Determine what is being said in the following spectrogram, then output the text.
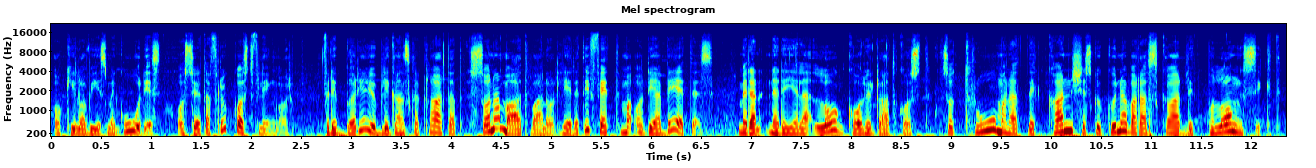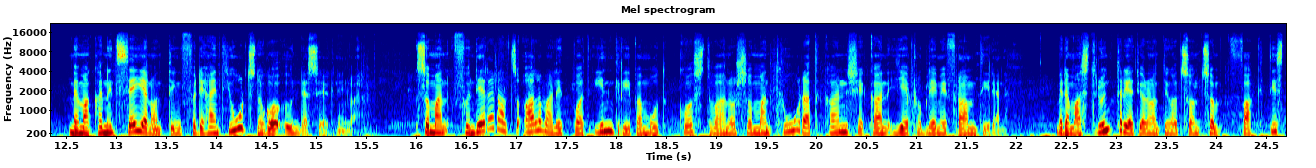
och kilovis med godis och söta frukostflingor? För det börjar ju bli ganska klart att sådana matvanor leder till fetma och diabetes. Medan när det gäller lågkolhydratkost så tror man att det kanske skulle kunna vara skadligt på lång sikt. Men man kan inte säga någonting för det har inte gjorts några undersökningar. Så man funderar alltså allvarligt på att ingripa mot kostvanor som man tror att kanske kan ge problem i framtiden. Medan man struntar i att göra någonting åt sånt som faktiskt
